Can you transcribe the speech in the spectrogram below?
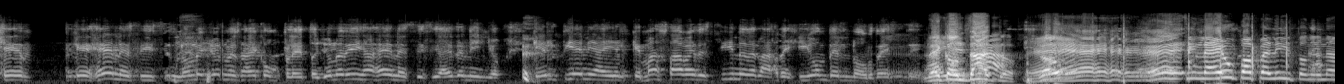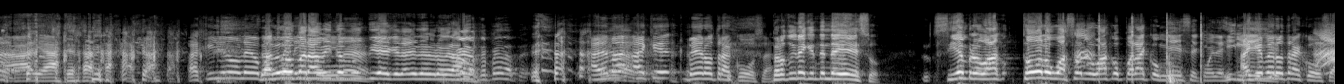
que, que Génesis no leyó el mensaje completo. Yo le dije a Génesis y a ese niño que él tiene ahí el que más sabe de cine de la región del nordeste. De Ahí contacto. ¿no? Eh, Eh, Sin leer un papelito ni nada. Ay, ay. Aquí yo no leo Saludos para Víctor nada. Puntiel, que está viendo el programa. Espérate, espérate. Además, hay que ver otra cosa. Pero tú tienes que entender eso. Siempre lo van a- todos los guasones lo van a comparar con ese, con el de Heath Hay que ver otra cosa.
